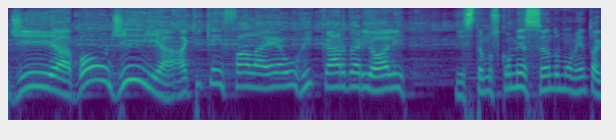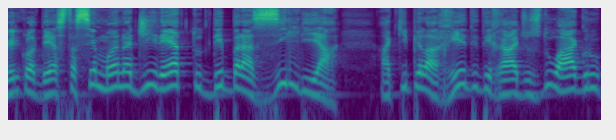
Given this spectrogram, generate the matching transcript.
dia, bom dia! Aqui quem fala é o Ricardo Arioli estamos começando o Momento Agrícola desta semana direto de Brasília, aqui pela rede de rádios do Agro,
